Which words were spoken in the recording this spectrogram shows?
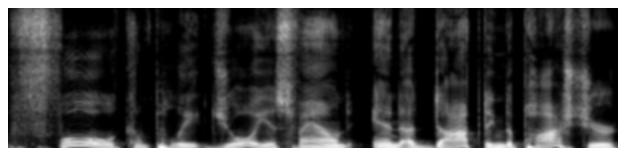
full, complete joy is found in adopting the posture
